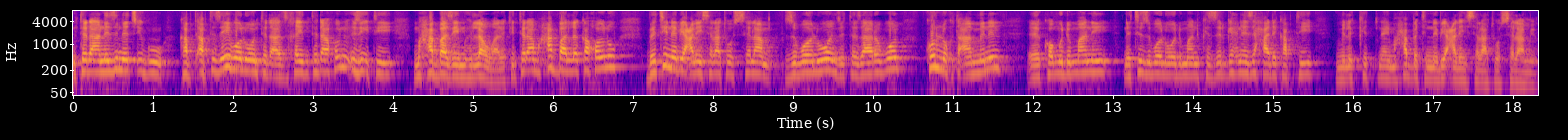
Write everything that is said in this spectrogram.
እንተ ነዚ ነፂጉ ኣብቲ ዘይበልዎ እተ ዝኸይድ እተ ኮይኑ እዚ እቲ መሓባ ዘይምህላው ማለት እዩ እተ መሓባ ኣለካ ኮይኑ በቲ ነቢ ዓለ ሰላት ወሰላም ዝበልዎን ዝተዛረብዎን ኩሉ ክትኣምንን ከምኡ ድማ ነቲ ዝበልዎ ድማ ክዝርግሕ ነዚ ሓደ ካብቲ ምልክት ናይ መሓበት ነቢ ዓለ ሰላት ወሰላም እዩ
